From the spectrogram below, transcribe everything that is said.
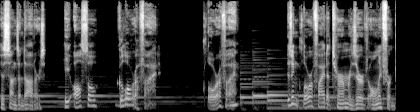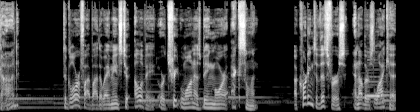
His sons and daughters, He also glorified. Glorified? Isn't glorified a term reserved only for God? To glorify, by the way, means to elevate or treat one as being more excellent According to this verse and others like it,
